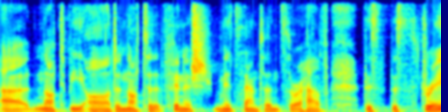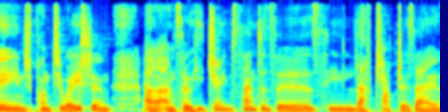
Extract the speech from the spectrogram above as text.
uh, not to be odd and not to finish mid sentence or have this, this strange punctuation. Uh, and so he changed sentences, he left chapters out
